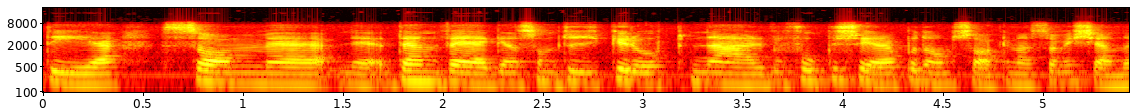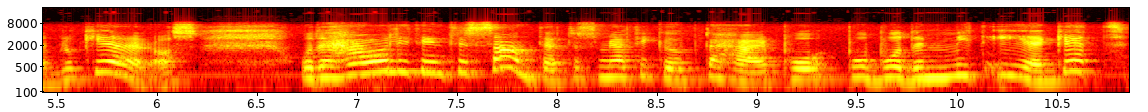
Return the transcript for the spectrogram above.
det som, eh, den vägen som dyker upp när vi fokuserar på de sakerna som vi känner blockerar oss. Och det här var lite intressant eftersom jag fick upp det här på, på både mitt eget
